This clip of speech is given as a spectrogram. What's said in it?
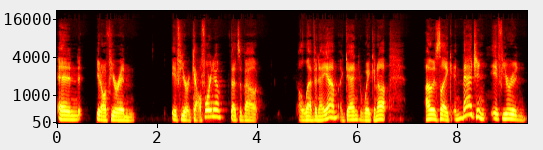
And you know, if you're in if you're in California, that's about 11 a.m. Again, you're waking up. I was like, imagine if you're in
